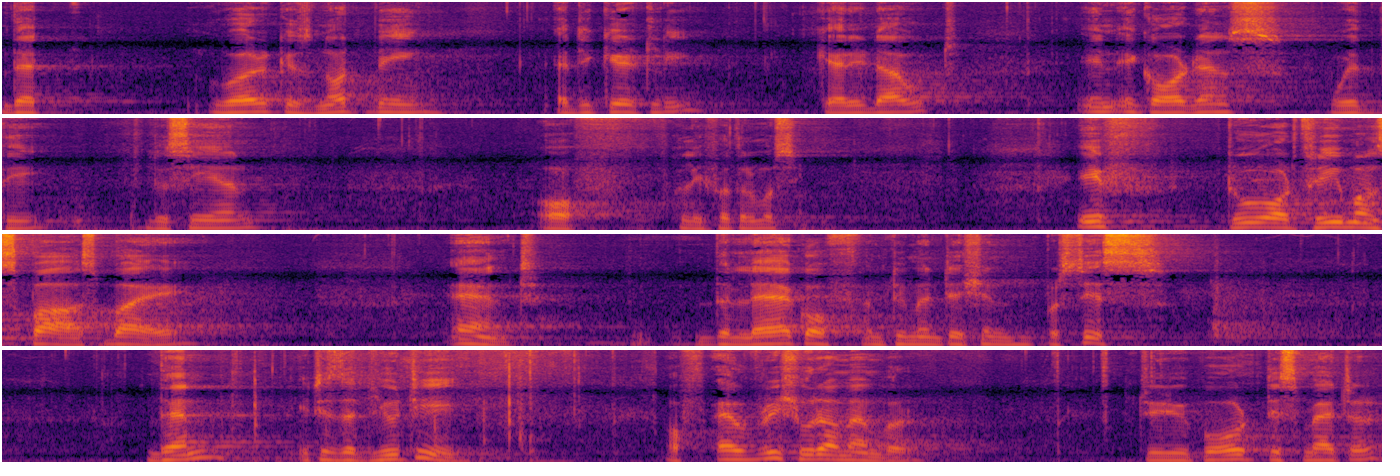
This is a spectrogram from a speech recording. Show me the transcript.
that work is not being adequately carried out in accordance with the decision of Khalifatul Masih. If two or three months pass by and the lack of implementation persists, then it is the duty of every Shura member to report this matter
